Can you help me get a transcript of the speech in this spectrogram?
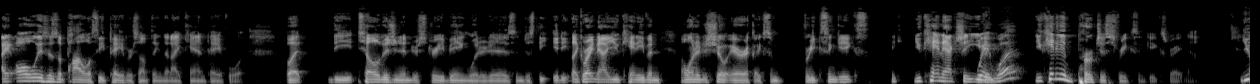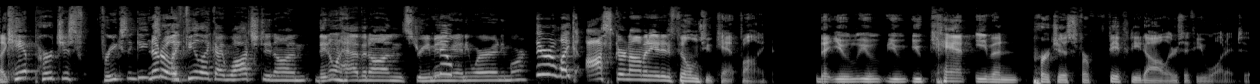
I always, as a policy, pay for something that I can pay for. But the television industry being what it is, and just the idiot. Like right now, you can't even. I wanted to show Eric like some Freaks and Geeks. Like, you can't actually. Wait, what? You can't even purchase Freaks and Geeks right now. You like- can't purchase Freaks and Geeks. No, no, I feel like I watched it on. They don't have it on streaming No. anywhere anymore. there are like Oscar nominated films you can't find that you you you you can't even purchase for fifty dollars if you wanted to.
